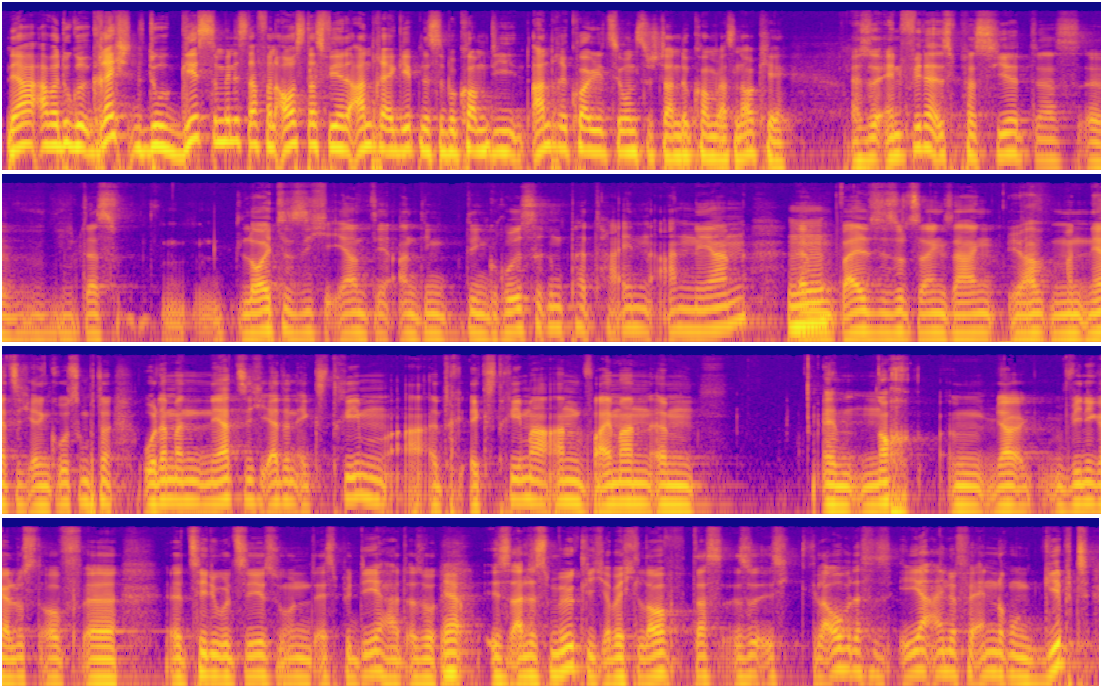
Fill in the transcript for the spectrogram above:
ja, aber du, rech, du gehst zumindest davon aus, dass wir andere Ergebnisse bekommen, die andere Koalitionen zustande kommen lassen. Okay. Also entweder ist passiert, dass, äh, dass Leute sich eher an den, den größeren Parteien annähern, Mhm. ähm, weil sie sozusagen sagen, ja, man nähert sich eher den größeren Parteien, oder man nähert sich eher den Extremen, äh, extremer an, weil man ähm, ähm, noch ähm, ja, weniger Lust auf äh, äh, CDU, CSU und SPD hat. Also Ja. ist alles möglich, aber ich glaube, dass also ich glaube, dass es eher eine Veränderung gibt.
